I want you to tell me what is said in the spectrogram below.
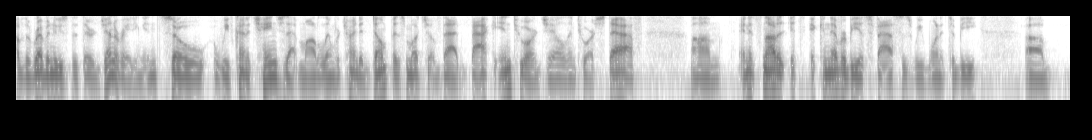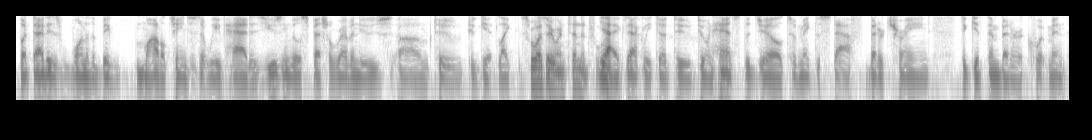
of the revenues that they're generating. And so we've kind of changed that model and we're trying to dump as much of that back into our jail, into our staff. Um, and it's not, a, it's, it can never be as fast as we want it to be. Uh, but that is one of the big model changes that we've had is using those special revenues um, to to get like For what they were intended for. yeah, exactly. To to to enhance the jail, to make the staff better trained, to get them better equipment,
